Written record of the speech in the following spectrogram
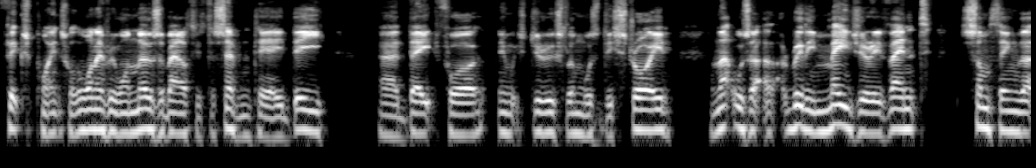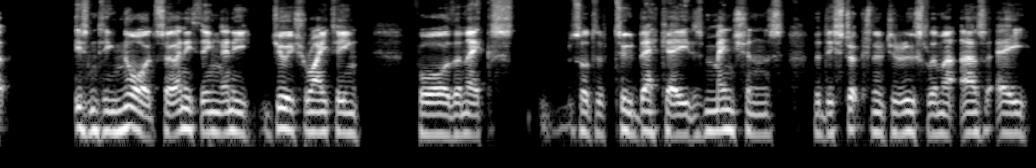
fixed points. Well, the one everyone knows about is the 70 AD uh, date for in which Jerusalem was destroyed, and that was a, a, really major event, something that isn't ignored. So anything, any Jewish writing for the next sort of two decades mentions the destruction of Jerusalem as a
